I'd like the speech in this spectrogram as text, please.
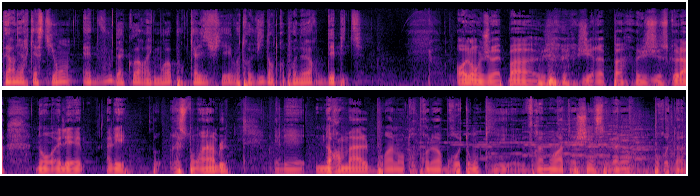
Dernière question, êtes-vous d'accord avec moi pour qualifier votre vie d'entrepreneur d'épique? Oh non, j'irai pas, j'irai pas jusque là. Non, elle est, allez, restons humbles. Elle est normale pour un entrepreneur breton qui est vraiment attaché à ses valeurs bretonnes.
